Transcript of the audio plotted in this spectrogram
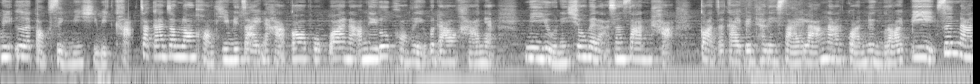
ไม่เอื้อต่อสิ่งมีชีวิตค่ะ จากการจำลองของสองทีมวิจัยนะคะ ก็พบว่าน้ำในรูปของเหลวบนดาวอังคารเนี่ยมีอยู่ในช่วงเวลาสั้น ๆ ค่ะก่อนจะกลายเป็นทะเลทรายล้างนานกว่า 100 ปี ซึ่งนาน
